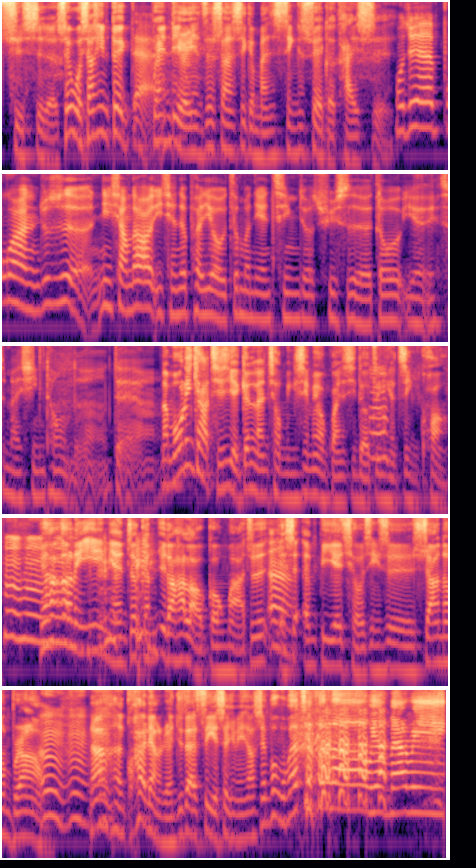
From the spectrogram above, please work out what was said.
去世了，所以我相信对对。Brandy 而言，这算是一个蛮心碎的开始。我觉得不管就是你想到以前的朋友这么年轻就去世了，都也是蛮心痛的。对啊，那 Monica 其实也跟篮球明星没有关系的、哦，最近的近况，嗯因为她二零一零年就跟遇到她老公嘛，就是嗯也是 NBA 球星是 Shannon Brown，嗯嗯，然后很快两人就在自己的社群媒体上宣布我们要结婚了，我要 marry，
